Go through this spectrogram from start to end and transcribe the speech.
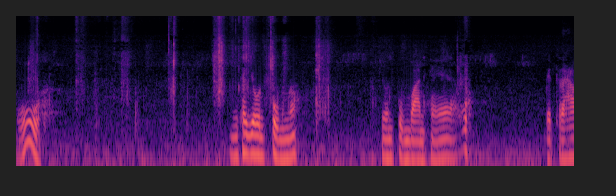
โอ้มีถ้าโยนปุ่มเนาะโยนปุ่มบานแหนะโอ้เบ็ดราว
